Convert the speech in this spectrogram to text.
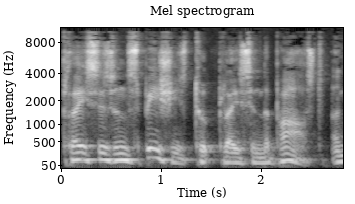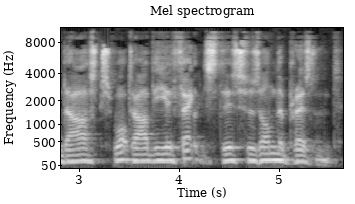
places and species took place in the past and asks what are the effects this has on the present.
